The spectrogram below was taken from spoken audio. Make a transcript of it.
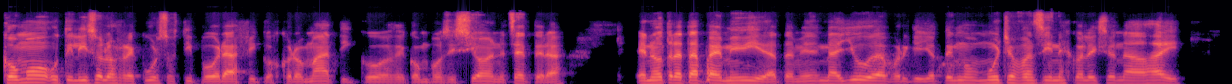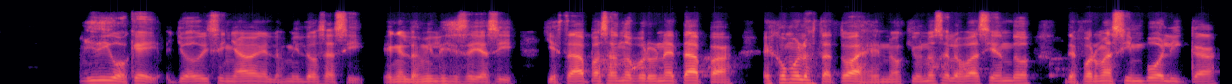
cómo utilizo los recursos tipográficos, cromáticos, de composición, etcétera, en otra etapa de mi vida también me ayuda porque yo tengo muchos fanzines coleccionados ahí y digo, ok, yo diseñaba en el 2012 así, en el 2016 así, y estaba pasando por una etapa, es como los tatuajes, ¿no? Que uno se los va haciendo de forma simbólica,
